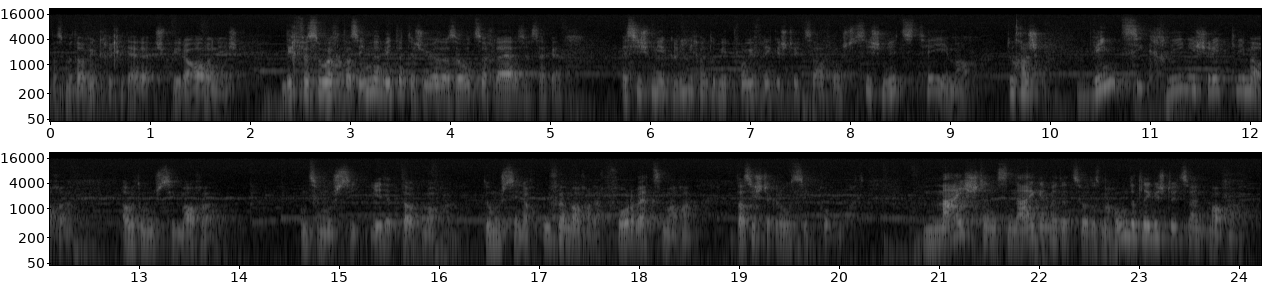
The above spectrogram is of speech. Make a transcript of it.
Dass man da wirklich in dieser Spirale ist. Und ich versuche das immer wieder den Schülern so zu erklären, dass ich sage, es ist mir gleich, wenn du mit fünf Liegestützen anfängst. Das ist nicht das Thema. Du kannst winzig kleine Schritte machen, aber du musst sie machen. Und du musst sie jeden Tag machen. Du musst sie nach oben machen, nach vorwärts machen. Und das ist der große Punkt. Meistens neigen wir dazu, dass wir 100 Liegestütze machen wollen.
